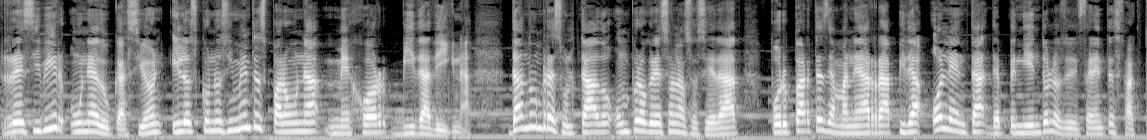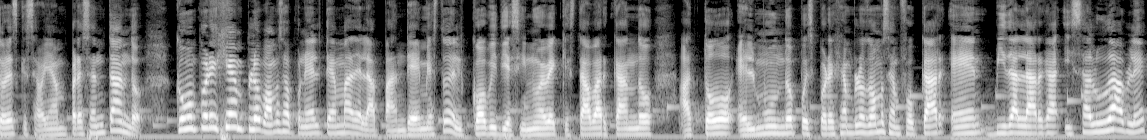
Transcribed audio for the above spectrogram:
recibir una educación y los conocimientos para una mejor vida digna, dando un resultado, un progreso en la sociedad por partes de manera rápida o lenta dependiendo de los diferentes factores que se vayan presentando. Como por ejemplo, vamos a poner el tema de la pandemia, esto del COVID-19 que está abarcando a todo el mundo, pues por ejemplo nos vamos a enfocar en vida larga y saludable,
